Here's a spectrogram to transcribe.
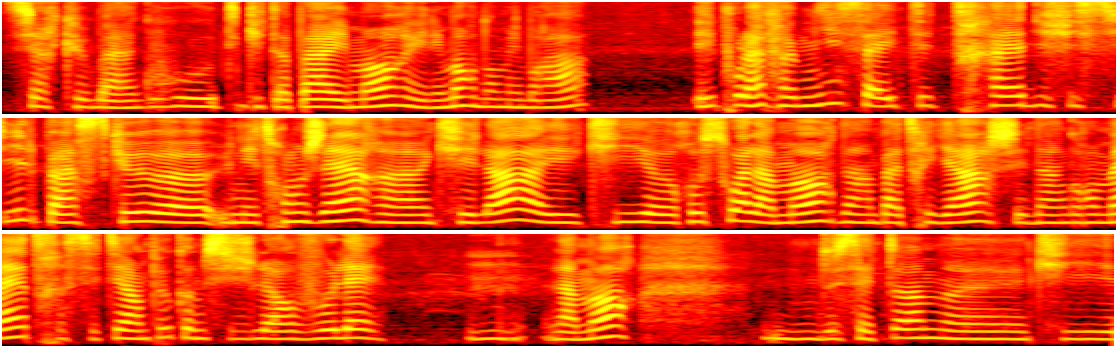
C'est-à-dire que bah, Guru Kitapa est mort et il est mort dans mes bras. Et pour la famille, ça a été très difficile parce que euh, une étrangère euh, qui est là et qui euh, reçoit la mort d'un patriarche et d'un grand maître, c'était un peu comme si je leur volais mm. la mort de cet homme qui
